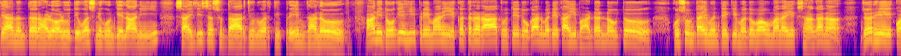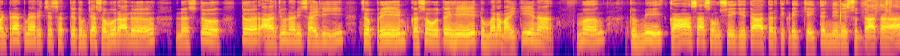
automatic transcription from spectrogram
त्यानंतर हळूहळू दिवस निघून गेला आणि सायलीचं सुद्धा अर्जुनवरती प्रेम झालं. आणि दोघेही प्रेमाने एकत्र राहत होते. दोघांमध्ये काही भांडण नव्हतं. कुसुमताई म्हणते की मधुभाऊ मला एक सांगा ना जर हे कॉन्ट्रॅक्ट मॅरेजचं सत्य तुमच्यासमोर आलं नसतं तर अर्जुन आणि सायलीचं प्रेम कसं होतं हे तुम्हाला माहिती आहे ना? मग तुम्ही का असा संशय घेता? तर तिकडे चैतन्यने सुद्धा आता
